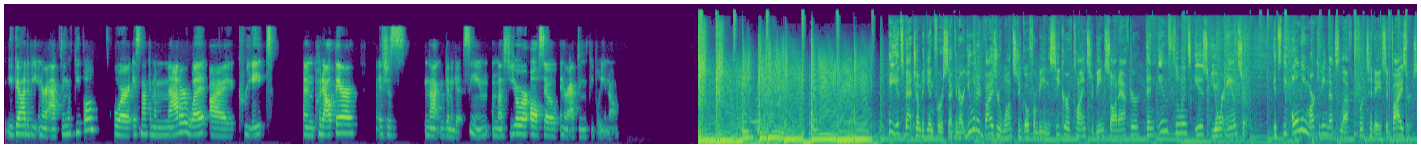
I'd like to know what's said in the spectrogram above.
you got to be interacting with people, or it's not going to matter what I create and put out there. It's just not going to get seen unless you're also interacting with people you know. Hey, it's Matt jumping in for a second. Are you an advisor who wants to go from being the seeker of clients to being sought after? Then influence is your answer. It's the only marketing that's left for today's advisors.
